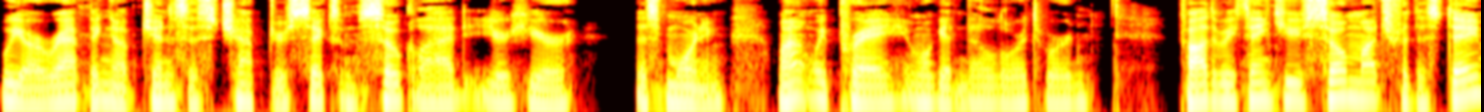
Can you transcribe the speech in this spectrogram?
we are wrapping up Genesis chapter 6. I'm so glad you're here this morning. Why don't we pray and we'll get into the Lord's Word? Father, we thank you so much for this day.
